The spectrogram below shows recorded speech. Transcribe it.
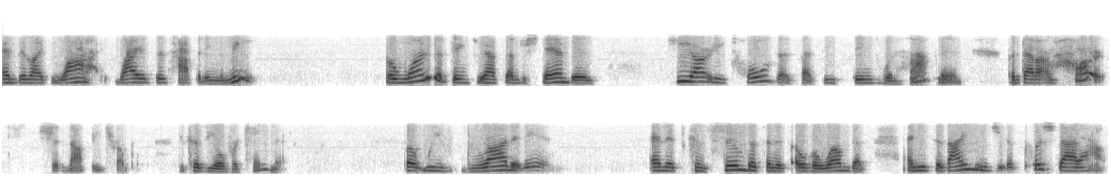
and been like, why? Why is this happening to me? But one of the things we have to understand is he already told us that these things would happen, but that our hearts should not be troubled because he overcame it. But we've brought it in and it's consumed us and it's overwhelmed us. And he says, I need you to push that out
